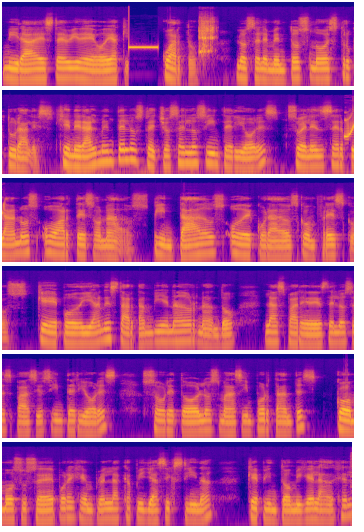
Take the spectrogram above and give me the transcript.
mira este video de aquí. Cuarto, los elementos no estructurales. Generalmente los techos en los interiores suelen ser planos o artesonados, pintados o decorados con frescos, que podían estar también adornando las paredes de los espacios interiores, sobre todo los más importantes, como sucede por ejemplo en la capilla Sixtina que pintó Miguel Ángel,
